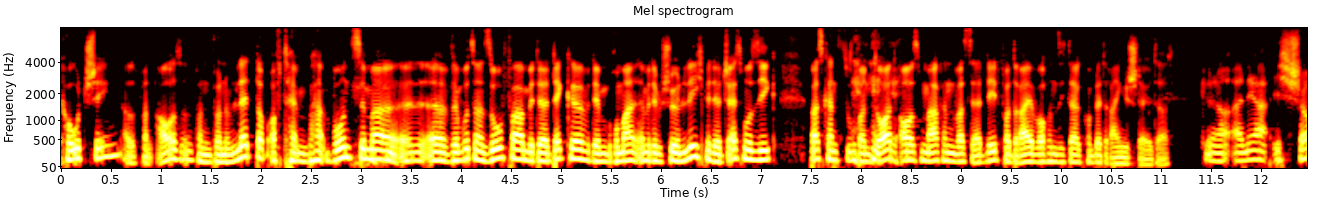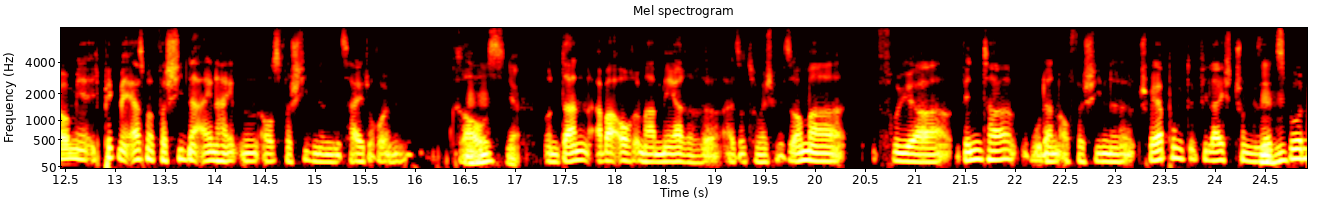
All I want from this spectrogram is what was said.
Coaching, also von außen, von, von einem Laptop auf deinem Wohnzimmer, äh, äh, deinem Wohnzimmer-Sofa mit der Decke, mit dem Roman, äh, mit dem schönen Licht, mit der Jazzmusik. Was kannst du von dort aus machen, was der Athlet vor drei Wochen sich da komplett reingestellt hat? Genau, ja, ich schaue mir, ich pick mir erstmal verschiedene Einheiten aus verschiedenen Zeiträumen raus Mhm, ja. und dann aber auch immer mehrere. Also zum Beispiel Sommer, Frühjahr, Winter, wo dann auch verschiedene Schwerpunkte vielleicht schon gesetzt Mhm. wurden.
